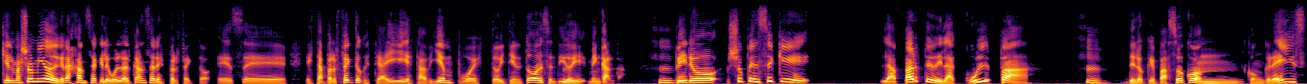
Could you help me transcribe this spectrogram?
Que el mayor miedo de Graham sea que le vuelva el cáncer es perfecto. Es, eh, está perfecto que esté ahí, está bien puesto y tiene todo el sentido Mm. y me encanta. Mm, Pero yo pensé que la parte de la culpa mm, de lo que pasó con, con Grace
